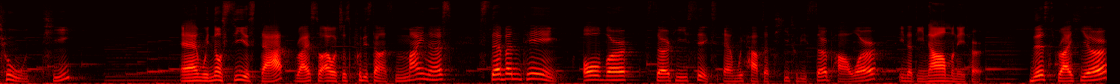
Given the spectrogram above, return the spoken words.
2t. And we know c is that, right? So I will just put this down as minus 17 over 36. And we have the t to the third power in the denominator. This right here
